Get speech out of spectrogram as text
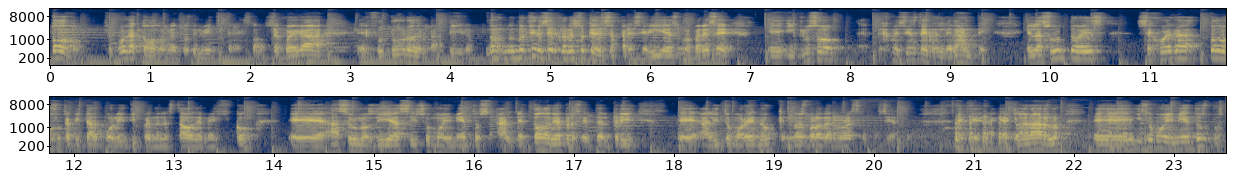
todo, se juega todo en el 2023, ¿no? Se juega el futuro del partido. No, no, quiero decir con eso que desaparecería, eso me parece eh, incluso, déjame decir, hasta irrelevante. El asunto es, se juega todo su capital político en el Estado de México. Eh, hace unos días hizo movimientos al todavía presidente del PRI, eh, Alito Moreno, que no es brother nuestro, por cierto, hay que, aclararlo, eh, hizo movimientos pues,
